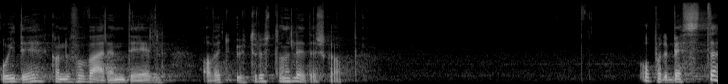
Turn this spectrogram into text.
Og i det kan du få være en del av et utrustende lederskap. Og på det beste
